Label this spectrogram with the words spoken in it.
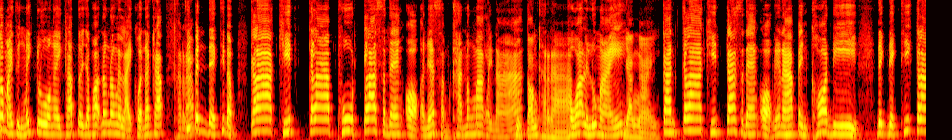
ก็หมายถึงไม่กลัวไงครับ โดยเฉพาะน้องๆหลายๆ คนนะครับที่เป็นเด็กที่แบบกล้าคิดกล้าพูดกล้าแสดงออกอันนี้สำคัญมากๆเลยนะถูกต้องครับเพราะว่าอะไรรู้ไหมยังไง การกล้าคิดกล้าแสดงออกเนี่ยนะ เป็นข้อดี เด็กๆที่กล้า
